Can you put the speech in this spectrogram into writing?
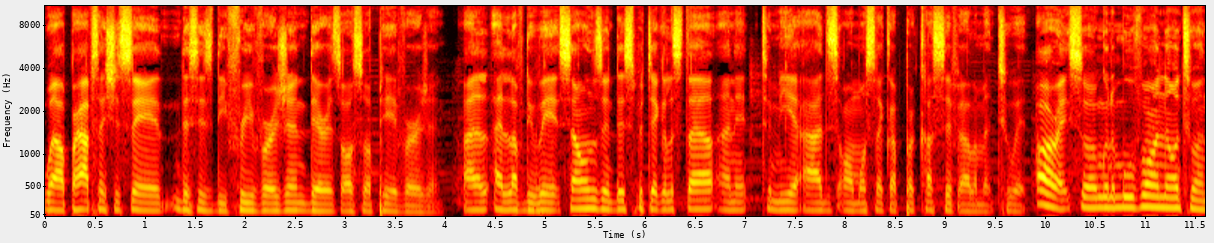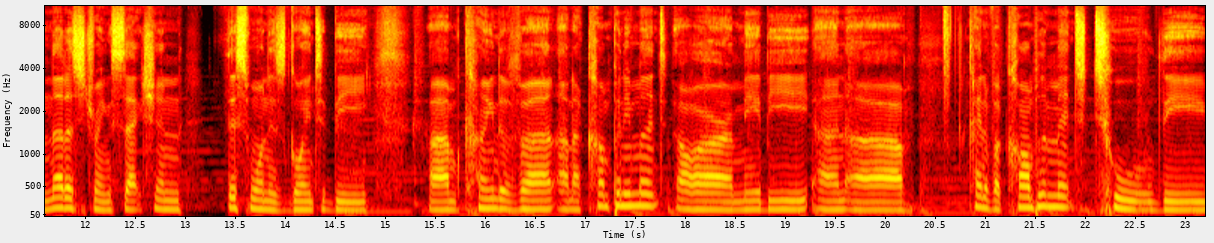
Well, perhaps I should say this is the free version. There is also a paid version. I, I love the way it sounds in this particular style and it to me it adds almost like a percussive element to it. Alright, so I'm going to move on now to another string section. This one is going to be um, kind of uh, an accompaniment or maybe an uh, kind of a complement to the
